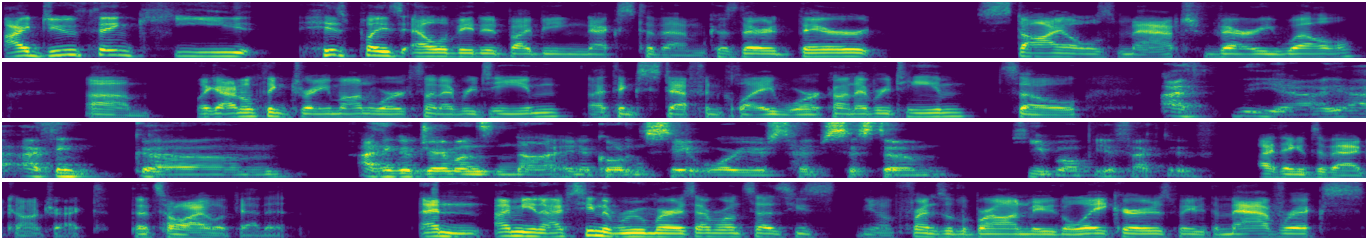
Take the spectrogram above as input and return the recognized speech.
I do think he his plays elevated by being next to them because their their styles match very well. Um, like I don't think Draymond works on every team. I think Steph and Klay work on every team. So I yeah, I, I think um, I think if Draymond's not in a Golden State Warriors type system, he won't be effective. I think it's a bad contract. That's how I look at it. And I mean, I've seen the rumors. Everyone says he's you know friends with LeBron, maybe the Lakers, maybe the Mavericks.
